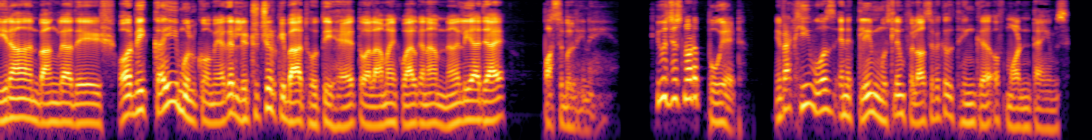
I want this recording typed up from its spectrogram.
ईरान, बांग्लादेश और भी कई मुल्कों में अगर लिटरेचर की बात होती है तो अलामा इकबाल का नाम न लिया जाए, पॉसिबल ही नहीं। He was just not a poet in fact he was an acclaimed Muslim philosophical thinker of modern times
